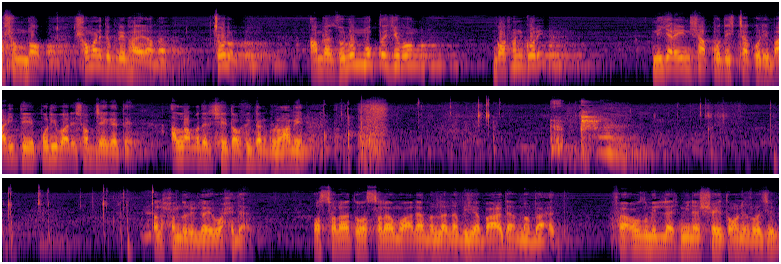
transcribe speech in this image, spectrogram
অসম্ভব। সম্মানিত প্রিয় ভাইয়ের, আমার চলুন, আমরা জুলুম মুক্ত জীবন গঠন করি, নিজেরা ইনসাফ প্রতিষ্ঠা করি, বাড়িতে, পরিবারে, সব জায়গাতে। আল্লাহ আমাদের সেই তৌফিক দান করুন আমিন আলহামদুলিল্লাহ ওয়াহিদা والصلاة والسلام على من لا نبي بعد أما بعد فأعوذ بالله من الشيطان الرجيم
